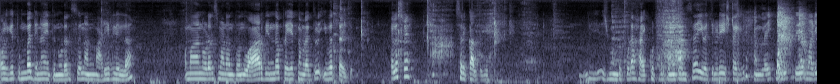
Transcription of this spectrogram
ಅವಳಿಗೆ ತುಂಬ ದಿನ ಆಯಿತು ನೂಡಲ್ಸ್ ನಾನು ಮಾಡಿರಲಿಲ್ಲ. ಅಮ್ಮ ನೂಡಲ್ಸ್ ಮಾಡೋಂಥ ಒಂದು ವಾರದಿಂದ ಪ್ರಯತ್ನ ಮಾಡತ್ತೇಳಿ ಇವತ್ತಾಯಿತು. ಅಲ್ಲ ಶ್ರೇ? ಸರಿ ಕಾಲ್ತಿಗೆ ಯಜಮಾನ್ರು ಕೂಡ ಹಾಕಿ ಕೊಟ್ಬಿಡ್ತೀನಿ ಫ್ರೆಂಡ್ಸ ಇವತ್ತಿನ ವಿಡಿಯೋ ಇಷ್ಟ ಆಗಿದ್ರೆ ಹಂಗೆ ಲೈಕ್ ಮಾಡಿ ಶೇರ್ ಮಾಡಿ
